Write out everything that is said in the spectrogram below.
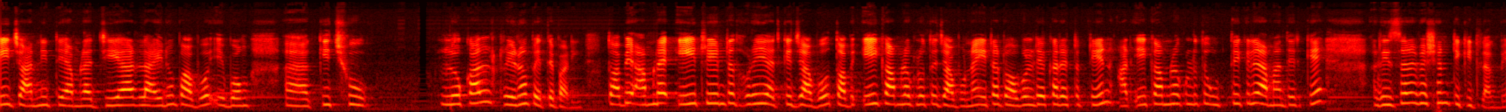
এই জার্নিতে আমরা জেআর লাইনও পাবো এবং কিছু লোকাল ট্রেনও পেতে পারি। তবে আমরা এই ট্রেনটা ধরেই আজকে যাব। তবে এই কামরাগুলোতে যাব না। এটা ডবল ডেকার একটা ট্রেন আর এই কামরাগুলোতে উঠতে গেলে আমাদেরকে রিজার্ভেশন টিকিট লাগবে।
